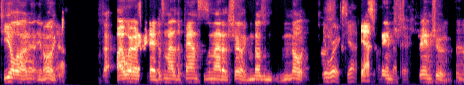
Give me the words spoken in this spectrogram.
teal on it. You know, like I- I wear it every day. It doesn't matter the pants, doesn't matter the shirt. Like doesn't no It works. Yeah. Yeah. I love strange, strange shoe. Yeah.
